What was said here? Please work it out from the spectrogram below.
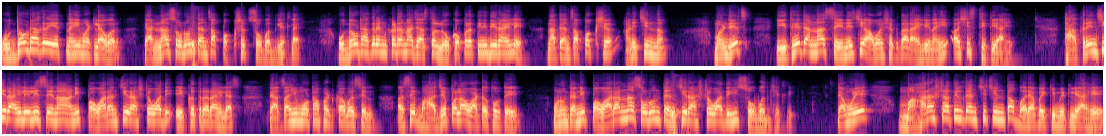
उद्धव ठाकरे येत नाही म्हटल्यावर त्यांना सोडून त्यांचा पक्षच सोबत घेतलाय. उद्धव ठाकरेंकडे ना जास्त लोकप्रतिनिधी राहिले ना त्यांचा पक्ष आणि चिन्ह. म्हणजेच इथे त्यांना सेनेची आवश्यकता राहिली नाही अशी स्थिती आहे. ठाकरेंची राहिलेली सेना आणि पवारांची राष्ट्रवादी एकत्र राहिल्यास त्याचाही मोठा फटका बसेल असे भाजपला वाटत होते. म्हणून त्यांनी पवारांना सोडून त्यांची राष्ट्रवादी ही सोबत घेतली. त्यामुळे महाराष्ट्रातील त्यांची चिंता बऱ्यापैकी मिटली आहे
